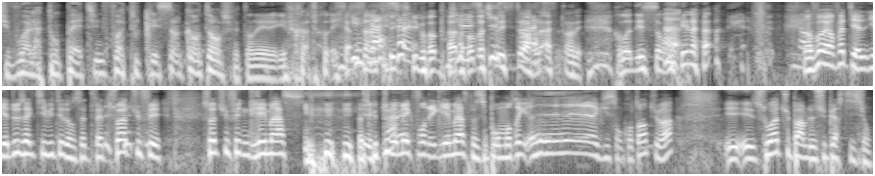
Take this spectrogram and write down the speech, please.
tu vois la tempête une fois toutes les 50 ans. Je fais attendez, il y a plein de trucs qui vont pas dans votre histoire là. Attendez, redescendez là. Enfin, en fait, il y a- il y, a deux activités dans cette fête. Soit tu fais, soit tu fais une grimace, parce que tous les mecs font des grimaces parce que c'est pour montrer euh, qu'ils sont contents, tu vois. Et, et soit tu parles de superstition.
